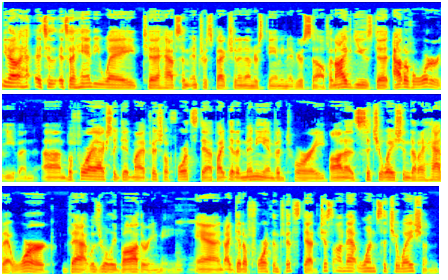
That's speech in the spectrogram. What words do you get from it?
you know it's a, it's a handy way to have some introspection and understanding of yourself. And I've used it out of order even um, before I actually did my official fourth step. I did a mini inventory on a situation that I had at work that was really bothering me, Mhm. and I did a fourth and fifth step just on that one situation.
